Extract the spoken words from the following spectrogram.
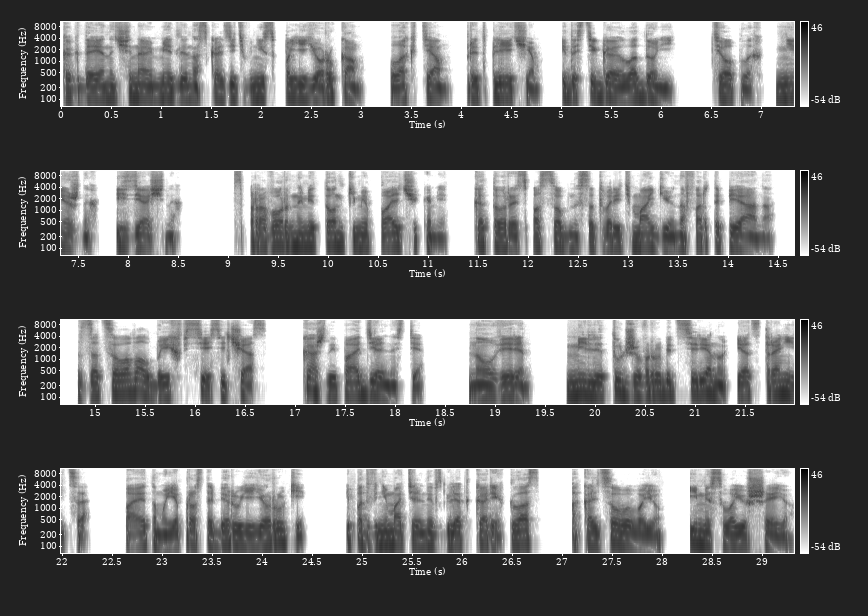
когда я начинаю медленно скользить вниз по ее рукам, локтям, предплечьям и достигаю ладоней, теплых, нежных, изящных, с проворными тонкими пальчиками, которые способны сотворить магию на фортепиано. Зацеловал бы их все сейчас, каждый по отдельности, но уверен, Милли тут же врубит сирену и отстранится, Поэтому я просто беру ее руки и под внимательный взгляд карих глаз окольцовываю ими свою шею.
